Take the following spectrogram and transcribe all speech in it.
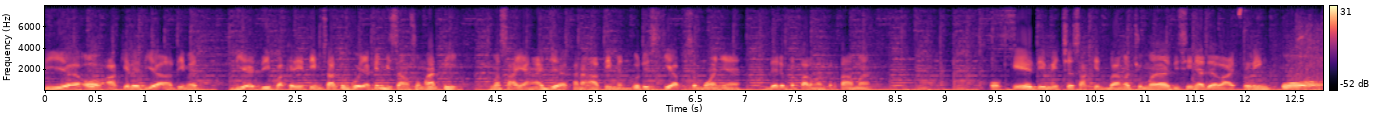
dia oh akhirnya dia ultimate dia dipakai di tim satu gue yakin bisa langsung mati. Cuma sayang aja karena ultimate gue udah siap semuanya dari pertarungan pertama. Oke damage-nya sakit banget cuma di sini ada life link. Wow.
